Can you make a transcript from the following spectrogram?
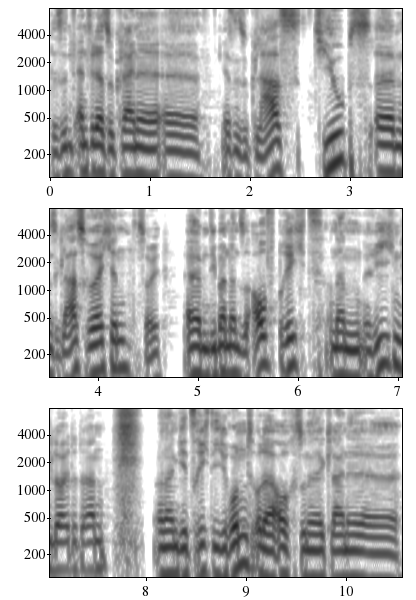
Das sind entweder so kleine, äh, so Glastubes, ähm, so Glasröhrchen, sorry, ähm, die man dann so aufbricht und dann riechen die Leute dran und dann geht es richtig rund. Oder auch so eine kleine,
